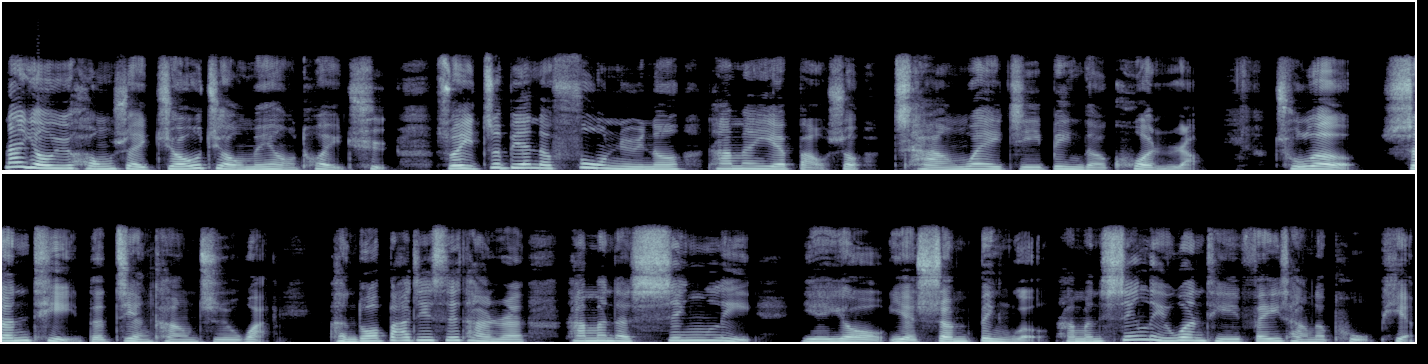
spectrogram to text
那由于洪水久久没有退去，所以这边的妇女呢，她们也饱受肠胃疾病的困扰，除了身体的健康之外，很多巴基斯坦人他们的心理也有也生病了，他们心理问题非常的普遍。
